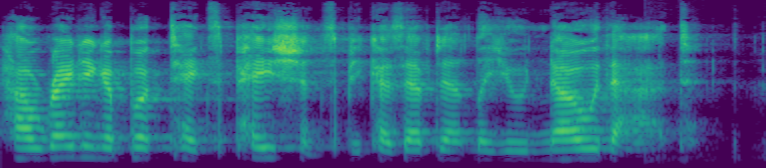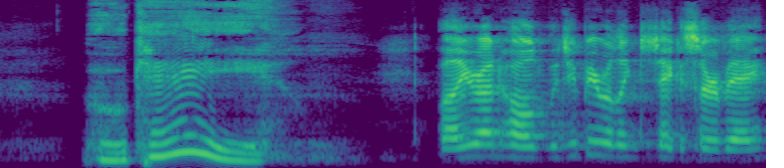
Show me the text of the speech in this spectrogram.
how writing a book takes patience because evidently you know that. Okay. While you're on hold, would you be willing to take a survey?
